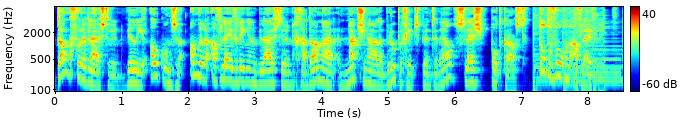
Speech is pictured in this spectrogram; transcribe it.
Dank voor het luisteren. Wil je ook onze andere afleveringen beluisteren? Ga dan naar nationaleberoepengids.nl slash podcast. Tot de volgende aflevering.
